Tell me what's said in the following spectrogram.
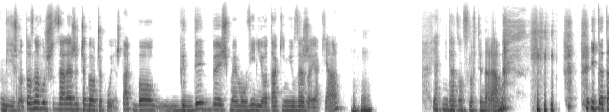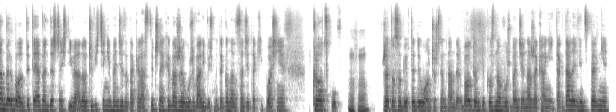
widzisz, no to znowuż zależy, czego oczekujesz, tak? Bo gdybyśmy mówili o takim userze jak ja, mhm. jak mi dadzą slofty na RAM i te Thunderbolty, to ja będę szczęśliwy, ale oczywiście nie będzie to tak elastyczne, chyba że używalibyśmy tego na zasadzie takich właśnie klocków. Mhm że to sobie wtedy łączysz tym Thunderboltem, tylko znowuż będzie narzekanie i tak dalej, więc pewnie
